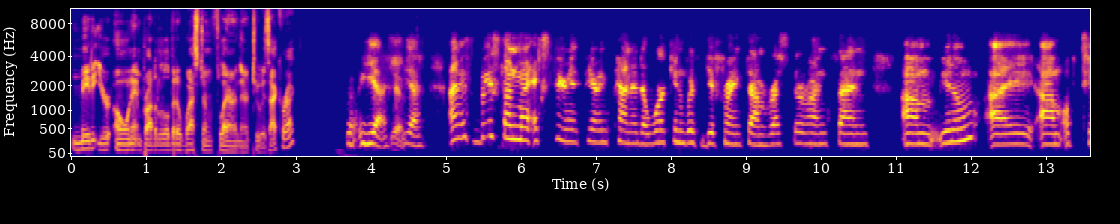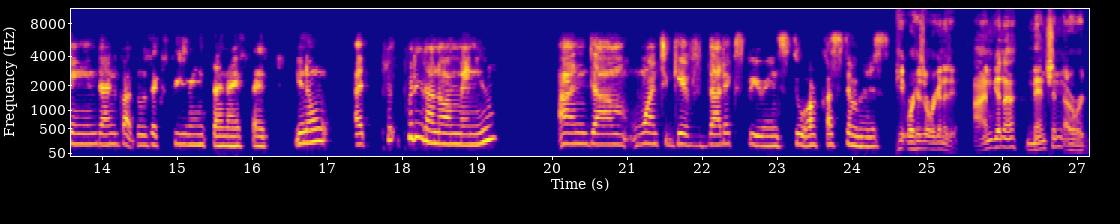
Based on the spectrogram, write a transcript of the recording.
made it your own and brought a little bit of Western flair in there too. Is that correct? Yes, Yes. yes. And it's based on my experience here in Canada, working with different um, restaurants. And, um, you know, I um, obtained and got those experience. And I said, you know, I put it on our menu and um, want to give that experience to our customers. Here, well, here's what we're gonna do. I'm gonna mention or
